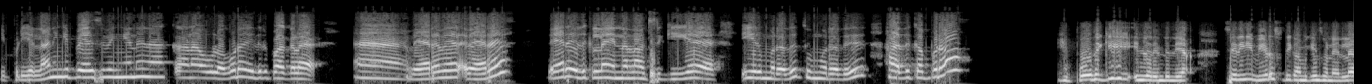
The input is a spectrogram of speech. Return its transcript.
இப்படி எல்லாம் நீங்க பேசுவீங்கன்னு நான் கனவுல கூட எதிர்பார்க்கல. வேற வேற? வேற இதுக்கெல்லாம் என்னெல்லாம் வச்சிருக்கீங்க? இருமுறது தும்முறது அதுக்கப்புறம்? இப்போதைக்கு இந்த ரெண்டு தான் சரி வீட சுத்தி காமிக்கன்னு சொன்னேன்ல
